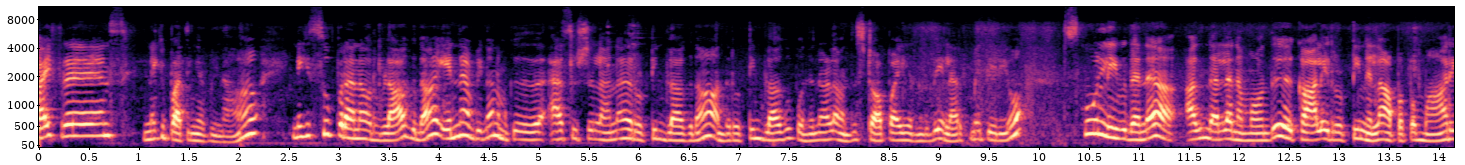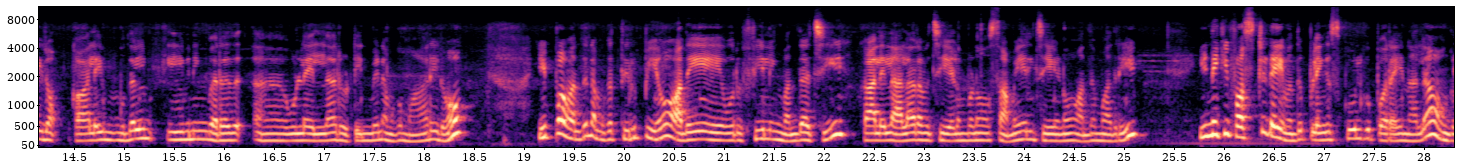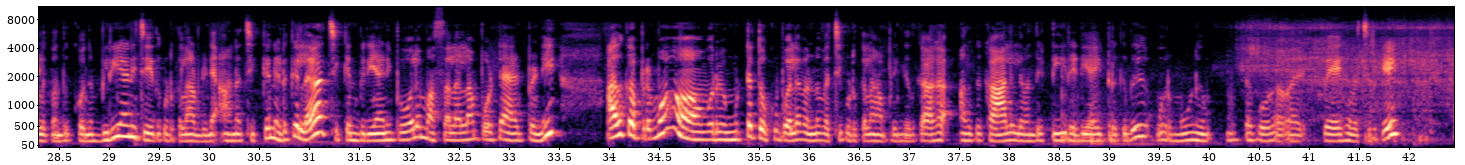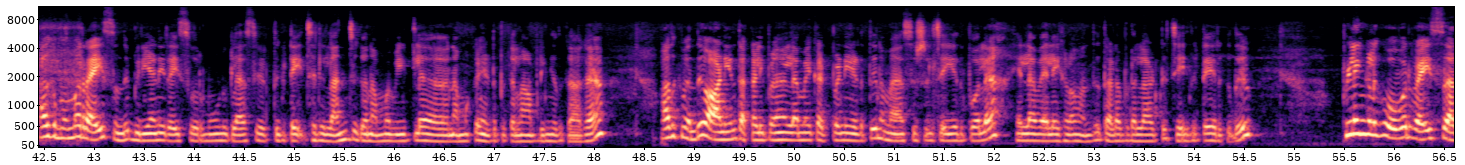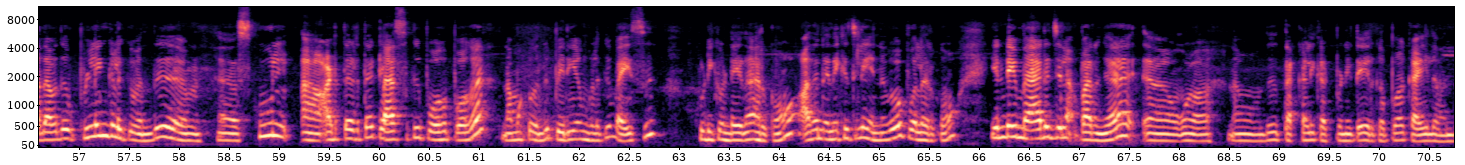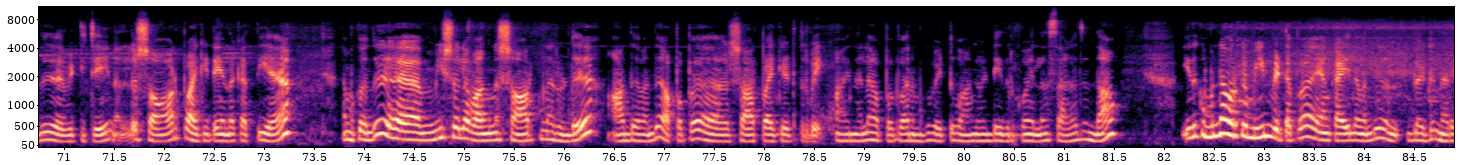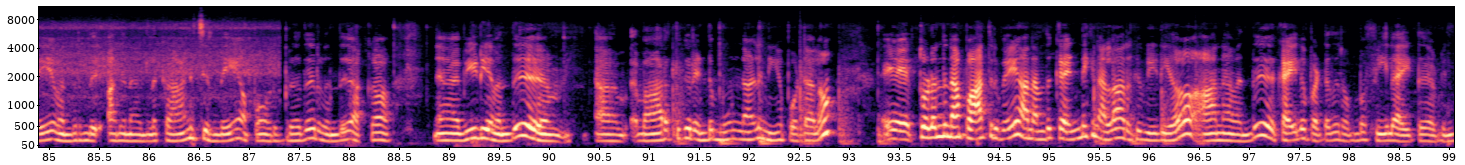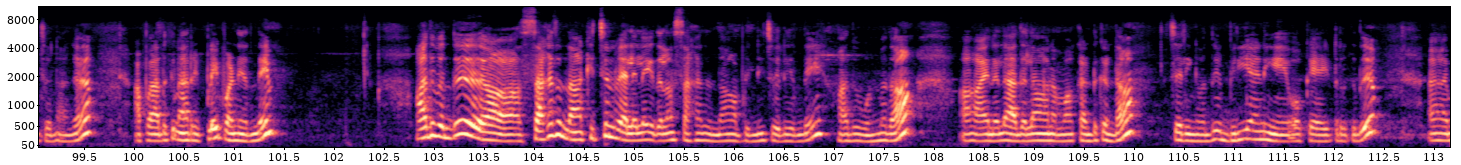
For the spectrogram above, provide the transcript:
Hi friends இன்றைக்கி பார்த்தீங்க அப்படின்னா இன்றைக்கி சூப்பரான ஒரு vlog தான். என்ன அப்படின்னா நமக்கு ஆஸ் யூஷுவலான ரொட்டீன் vlog தான். அந்த ரொட்டீன் vlog கொஞ்ச நாளாக வந்து ஸ்டாப் ஆகி இருந்தது. எல்லாருக்குமே தெரியும். ஸ்கூல் லீவு தானே? அதனால நம்ம வந்து காலை ரொட்டீன் எல்லாம் அப்பப்போ மாறிடும். காலை முதல் ஈவினிங் வர்றது உள்ள எல்லா ரொட்டீனுமே நமக்கு மாறிடும். இப்போ வந்து நமக்கு திருப்பியும் அதே ஒரு ஃபீலிங் வந்தாச்சு. காலையில் அலாரம் வச்சு எழும்பணும் சமையல் செய்யணும் அந்த மாதிரி. இன்றைக்கி ஃபஸ்ட்டு டே வந்து பிள்ளைங்க ஸ்கூலுக்கு போகிறதுனால அவங்களுக்கு வந்து கொஞ்சம் பிரியாணி செய்து கொடுக்கலாம் அப்படின்னு. ஆனால் சிக்கன் எடுக்கலை. சிக்கன் பிரியாணி போல் மசாலாலாம் போட்டு ஆட் பண்ணி அதுக்கப்புறமா ஒரு முட்டை தொக்கு போல் வந்து வச்சு கொடுக்கலாம் அப்படிங்கிறதுக்காக. அதுக்கு காலையில் வந்து டீ ரெடி ஆகிட்டு இருக்குது. ஒரு மூணு முட்டை போல் வே- வேக வச்சுருக்கேன். அதுக்கப்புறமா ரைஸ் வந்து பிரியாணி ரைஸ் ஒரு மூணு கிளாஸ் எடுத்துக்கிட்டேன். சரி லஞ்சுக்கு நம்ம வீட்டில் நமக்கும் எடுத்துக்கலாம் அப்படிங்கிறதுக்காக. அதுக்கு வந்து ஆனியன் தக்காளி பழம் எல்லாமே கட் பண்ணி எடுத்து நம்ம ஆஸ் யூஷுவல் செய்யறது போல் எல்லா வேலைகளும் வந்து தடபடலாட்டு செய்துகிட்டே இருக்குது. பிள்ளைங்களுக்கு ஒவ்வொரு வயசு அதாவது பிள்ளைங்களுக்கு வந்து ஸ்கூல் அடுத்தடுத்த கிளாஸுக்கு போக போக நமக்கு வந்து பெரியவங்களுக்கு வயசு கூடிக்கொண்டே தான் இருக்கும். அதை நினைக்கச்சில என்னவோ போல் இருக்கும். என்னுடைய மேரேஜெலாம் பாருங்கள் நான் வந்து தக்காளி கட் பண்ணிகிட்டே இருக்கப்போ கையில் வந்து வெட்டிட்டேன். நல்லா ஷார்ப் ஆக்கிட்டேன் இந்த கத்தியை. நமக்கு வந்து மீஷோவில் வாங்கின ஷார்ப்னர் உண்டு. அதை வந்து அப்பப்போ ஷார்ப் ஆக்கி எடுத்துருவேன். அதனால அப்பப்போ நமக்கு வெட்டு வாங்க வேண்டியது இருக்கும். எல்லாம் சகஜம்தான். இதுக்கு முன்னே ஒருக்க மீன் வெட்டப்போ என் கையில் வந்து பிளட்டு நிறைய வந்திருந்து அதை நான் இதில் காணிச்சிருந்தேன். அப்போ ஒரு பிரதர் வந்து அக்கா வீடியோ வந்து வாரத்துக்கு ரெண்டு மூணு நாள் நீங்கள் போட்டாலும் தொடர்ந்து நான் பார்த்துருவேன். ஆனால் வந்து க- இன்னைக்கு நல்லா இருக்குது வீடியோ. ஆனால் வந்து கையில் பட்டது ரொம்ப ஃபீல் ஆயிட்டு அப்படின்னு சொன்னாங்க. அப்போ அதுக்கு நான் ரிப்ளை பண்ணியிருந்தேன். அது வந்து சகஜம்தான். கிச்சன் வேலையில் இதெல்லாம் சகஜம்தான் அப்படின்னு சொல்லியிருந்தேன். அது உண்மைதான். அதனால் அதெல்லாம் நம்ம கண்டுக்கண்டா. சரிங்க வந்து பிரியாணி ஓகே ஆகிட்டு இருக்குது.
